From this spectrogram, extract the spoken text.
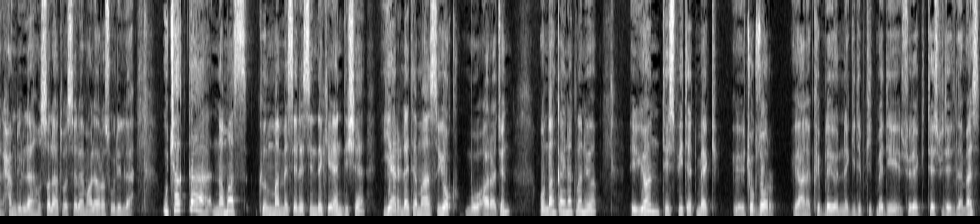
elhamdülillah, ve salatu ve selamu ala Resulillah. Uçakta namaz kılma meselesindeki endişe yerle teması yok bu aracın. Ondan kaynaklanıyor. E, yön tespit etmek e, çok zor. Yani kıble yönüne gidip gitmediği sürekli tespit edilemez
